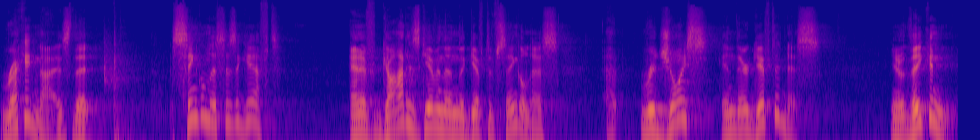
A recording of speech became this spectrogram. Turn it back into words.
recognize that singleness is a gift. And if God has given them the gift of singleness, uh, rejoice in their giftedness. You know, they can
